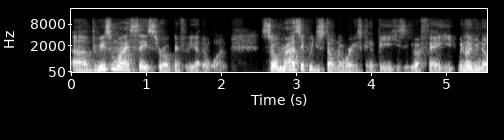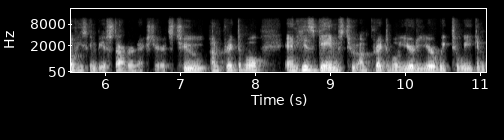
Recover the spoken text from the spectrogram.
Uh, the reason why I say Sorokin for the other one. So Mrazek, we just don't know where he's going to be. He's a UFA. He, we don't even know if he's going to be a starter next year. It's too unpredictable, and his game is too unpredictable year to year, week to week. And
